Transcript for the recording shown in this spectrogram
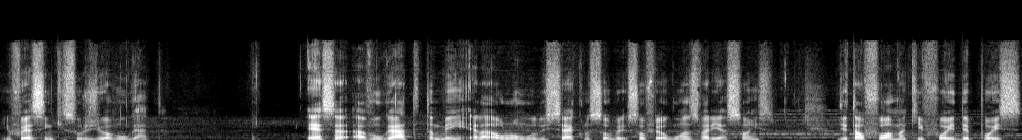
e foi assim que surgiu a Vulgata. Essa, a Vulgata também, ela ao longo dos séculos sobre, sofreu algumas variações, de tal forma que foi depois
